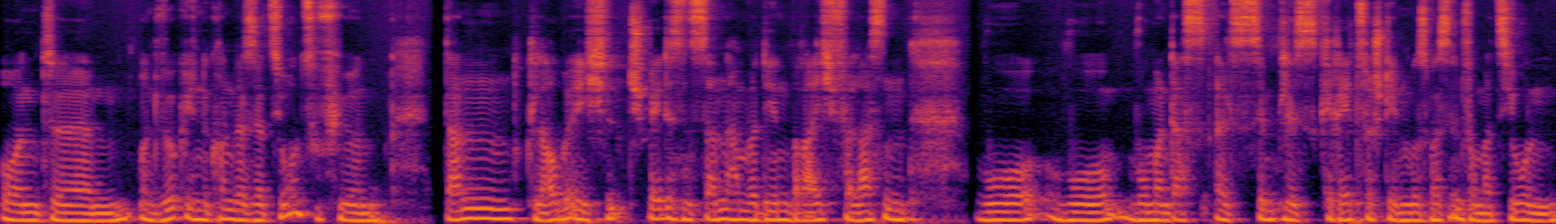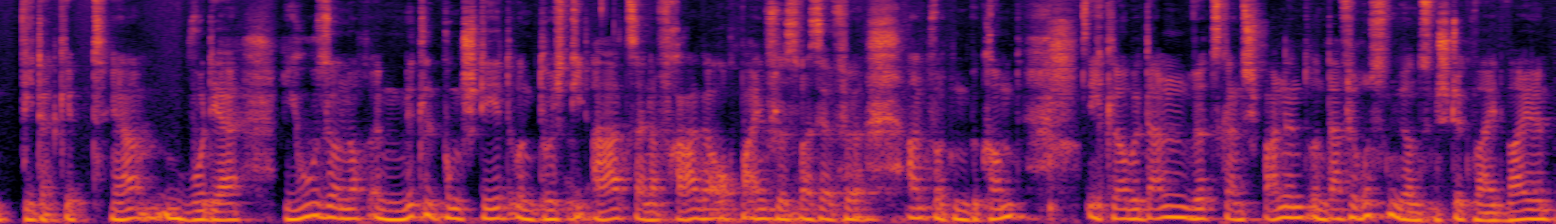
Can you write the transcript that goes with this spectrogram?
und, ähm, und wirklich eine Konversation zu führen, dann glaube ich, spätestens dann haben wir den Bereich verlassen, wo, wo, wo man das als simples Gerät verstehen muss, was Informationen wiedergibt. Ja? Wo der User noch im Mittelpunkt steht und durch die Art seiner Frage auch beeinflusst, was er für Antworten bekommt. Ich glaube, dann wird es ganz spannend und dafür rüsten wir uns ein Stück weit, weil.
